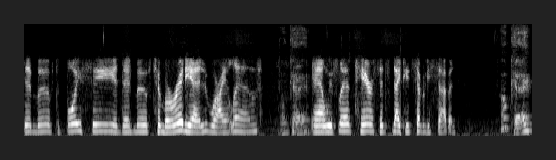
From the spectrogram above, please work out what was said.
then moved to Boise, and then moved to Meridian, where I live. Okay. And we've lived here since 1977. Okay.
